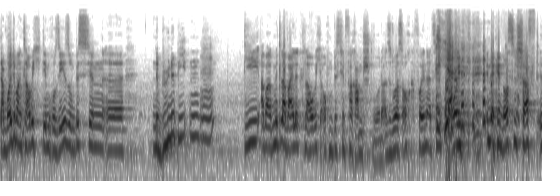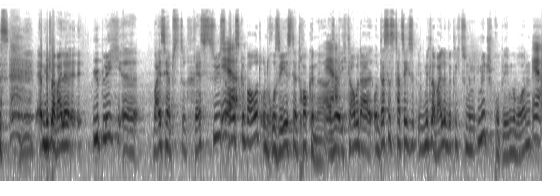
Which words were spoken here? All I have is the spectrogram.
da wollte man, glaube ich, dem Rosé so ein bisschen äh, eine Bühne bieten. Mhm die aber mittlerweile, glaube ich, auch ein bisschen verramscht wurde. Also du hast auch vorhin erzählt, ja. bei euch in der Genossenschaft ist äh, mittlerweile üblich, äh, Weißherbst restsüß yeah. ausgebaut und Rosé ist der trockene. Yeah. Also ich glaube da, und das ist tatsächlich mittlerweile wirklich zu einem Imageproblem geworden. Yeah.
